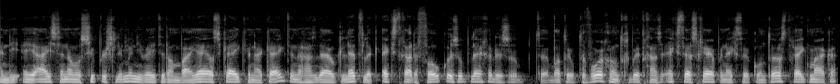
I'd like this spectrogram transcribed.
En die AI's zijn allemaal super slim en die weten dan waar jij als kijker naar kijkt. En dan gaan ze daar ook letterlijk extra de focus op leggen. Dus op de, wat er op de voorgrond gebeurt, gaan ze extra scherp en extra contrastrijk maken.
